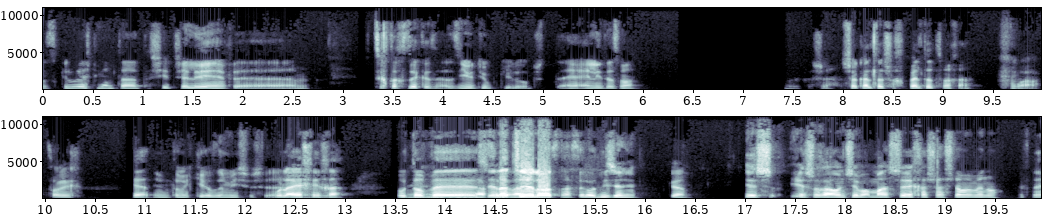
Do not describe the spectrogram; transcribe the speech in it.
אז כאילו יש לי גם את השיט שלי, ו... צריך לתחזק את זה, אז יוטיוב כאילו, פשוט אין לי את הזמן. שקלת לשכפל את עצמך? וואו, צריך. כן. אם אתה מכיר איזה מישהו ש... אולי אחיך. הוא טוב בשאלת שאלות. נעשה לו אודישנים, כן. יש רעיון שממש חששת ממנו לפני?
